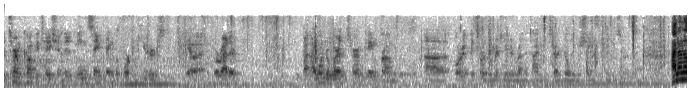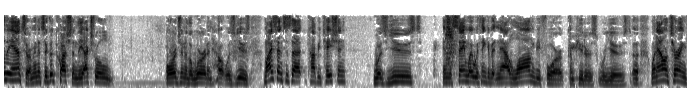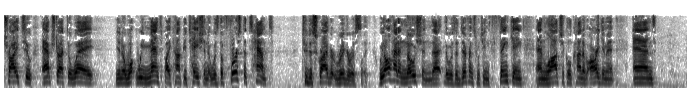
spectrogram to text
the term computation, did it mean the same thing before computers? You know, uh, or rather, I, I wonder where the term came from, uh, or if it sort of originated around the time we started building machines that sort of. I don't know the answer. I mean, it's a good question, the actual origin of the word and how it was used. My sense is that computation was used in the same way we think of it now, long before computers were used. Uh, when Alan Turing tried to abstract away, you know, what we meant by computation, it was the first attempt to describe it rigorously. We all had a notion that there was a difference between thinking and logical kind of argument and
